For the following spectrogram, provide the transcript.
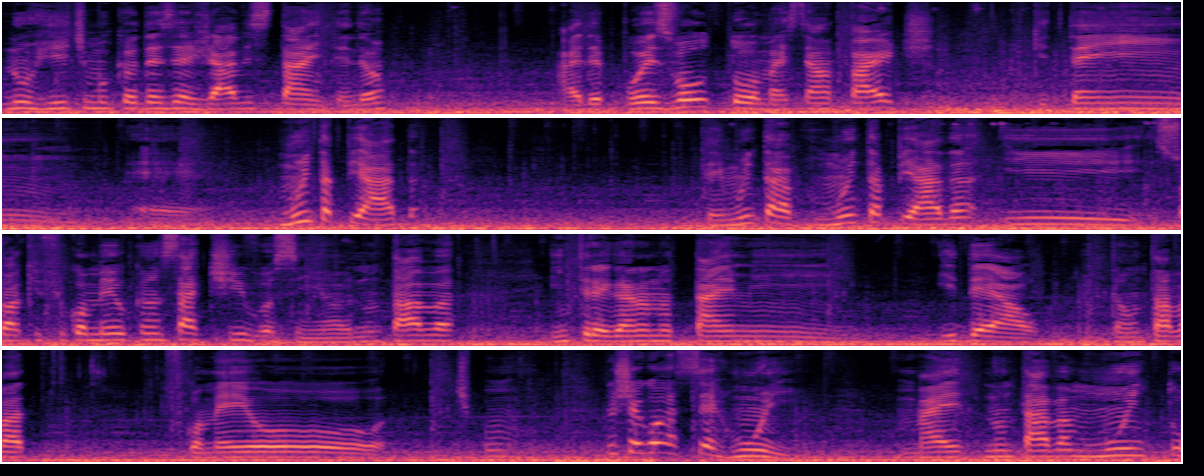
no ritmo que eu desejava estar, entendeu? Aí depois voltou, mas tem uma parte que tem é, muita piada. Tem muita, muita piada e só que ficou meio cansativo assim. Eu não tava entregando no timing ideal. Então tava ficou meio tipo, não chegou a ser ruim, mas não tava muito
